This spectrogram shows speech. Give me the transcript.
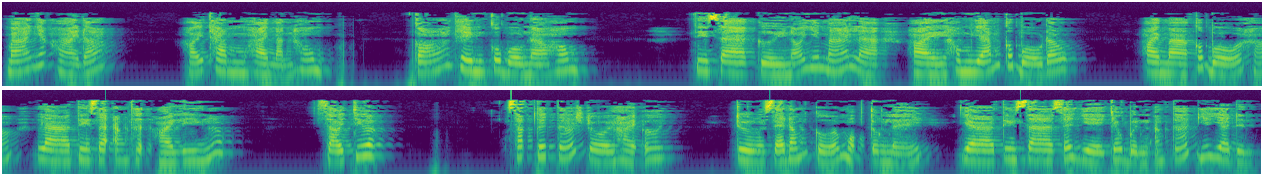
Má nhắc Hoài đó. Hỏi thăm Hoài mạnh không? Có thêm cô bồ nào không? Tiên Sa cười nói với má là Hoài không dám có bồ đâu. Hoài mà có bồ hả? Là Tiên Sa ăn thịt Hoài liền á. Sợ chưa? Sắp tới Tết rồi, Hoài ơi. Trường sẽ đóng cửa một tuần lễ và Tiên Sa sẽ về Châu Bình ăn Tết với gia đình.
